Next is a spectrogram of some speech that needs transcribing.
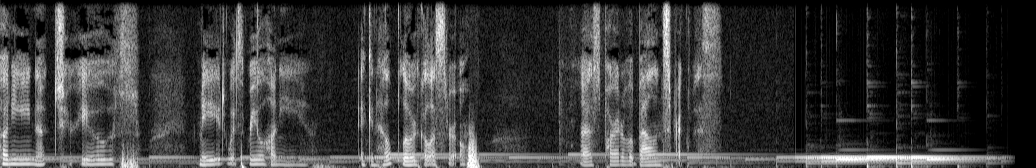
Honey Nut Cheerios made with real honey. It can help lower cholesterol as part of a balanced breakfast.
